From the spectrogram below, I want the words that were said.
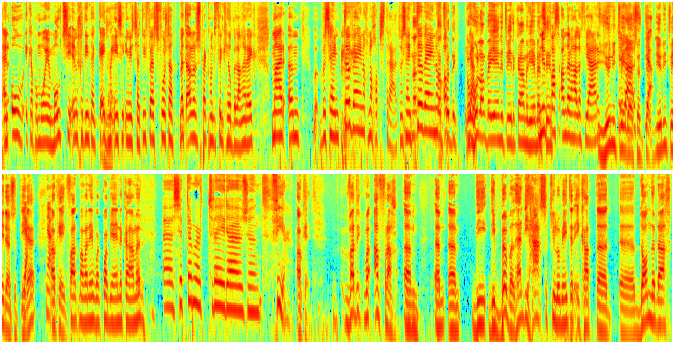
En oh, ik heb een mooie motie ingediend... en kijk me eens een initiatiefwetsvoorstel. Met alle respect, want dat vind ik heel belangrijk. Maar um, we, zijn te weinig nog op straat. We zijn Nou, te weinig dat op... Hoe lang ben jij in de Tweede Kamer? Jij bent Nu pas anderhalf jaar. Juni, Helaas, 2000, ja. juni 2010, Ja, hè? ja. Oké, Fatma, wanneer kwam jij in de Kamer? Eh, september 2004. Oké. Wat ik me afvraag, ehm, ehm, ehm, die, die bubbel, hè, die Haagse kilometer. Ik had eh, eh, donderdag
